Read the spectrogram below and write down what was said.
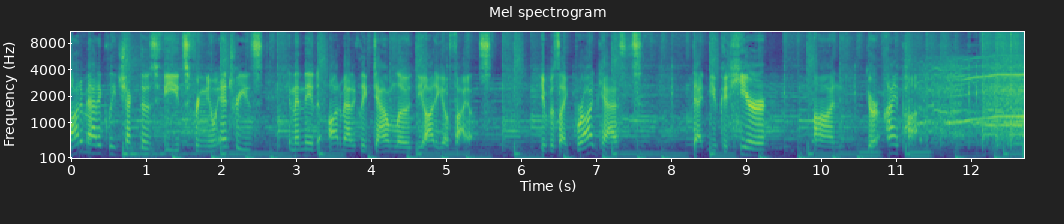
automatically check those feeds for new entries, and then they'd automatically download the audio files. It was like broadcasts that you could hear on your iPod.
